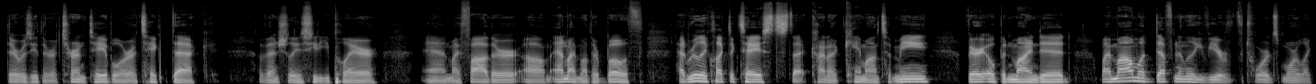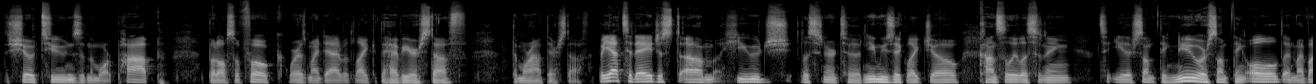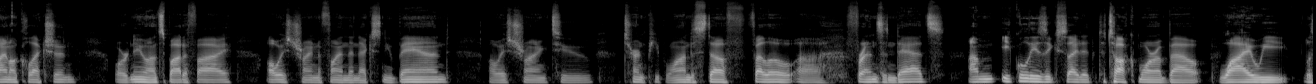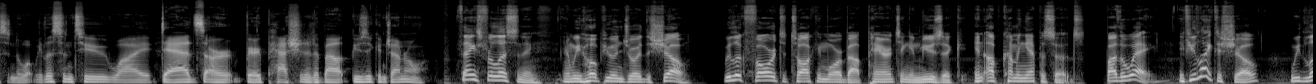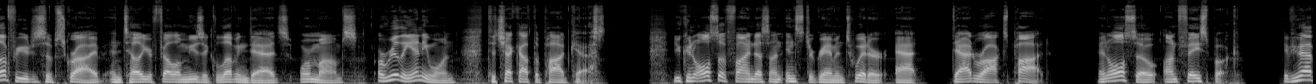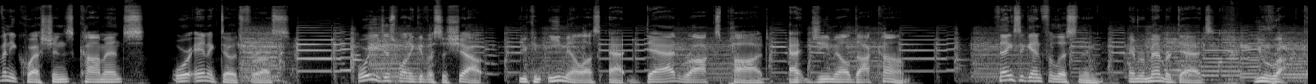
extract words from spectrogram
There was either a turntable or a tape deck eventually a cd player and my father um, and my mother both had really eclectic tastes that kind of came onto me very open-minded. My mom would definitely veer towards more like the show tunes and the more pop but also folk whereas my dad would like the heavier stuff the more out there stuff. But yeah today just um, a huge listener to new music like joe constantly listening to either something new or something old and my vinyl collection or new on spotify always trying to find the next new band always trying to turn people on to stuff, fellow uh, friends and dads. I'm equally as excited to talk more about why we listen to what we listen to, why dads are very passionate about music in general. Thanks for listening, and we hope you enjoyed the show. We look forward to talking more about parenting and music in upcoming episodes. By the way, if you like the show, we'd love for you to subscribe and tell your fellow music loving dads or moms, or really anyone, to check out the podcast. You can also find us on Instagram and Twitter at Dad Rocks Pod, and also on Facebook. If you have any questions, comments, or anecdotes for us, or you just want to give us a shout, you can email us at dadrockspod at gmail.com. Thanks again for listening, and remember, dads, you rock.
